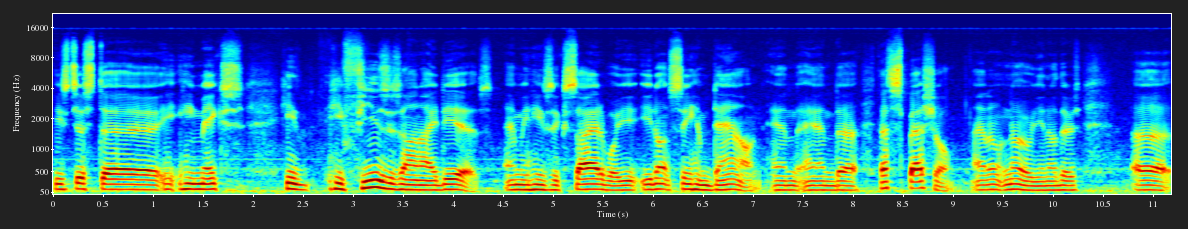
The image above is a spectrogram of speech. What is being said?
he's just uh, he, he makes he he fuses on ideas. I mean, he's excitable. You, you don't see him down, and and uh, that's special. I don't know. You know, there's. Uh,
